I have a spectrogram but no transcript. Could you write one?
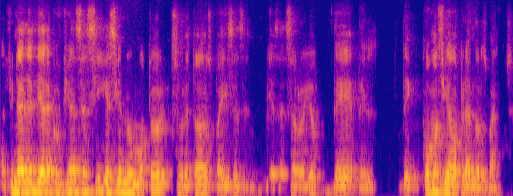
Al final del día, la confianza sigue siendo un motor, sobre todo en los países en vías de desarrollo, de, de, de cómo sigan operando los bancos.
